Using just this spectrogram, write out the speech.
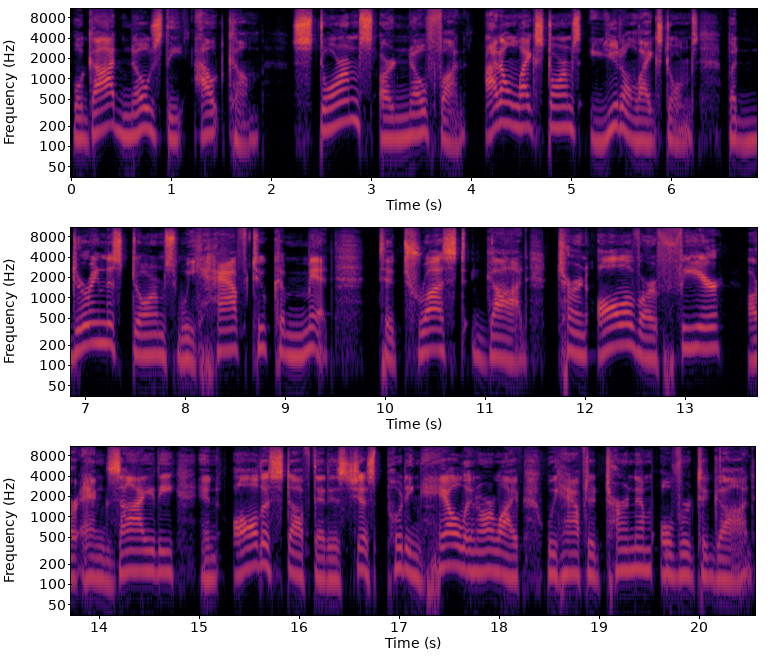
Well, God knows the outcome. Storms are no fun. I don't like storms. You don't like storms. But during the storms, we have to commit to trust God, turn all of our fear, our anxiety, and all the stuff that is just putting hell in our life, we have to turn them over to God.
